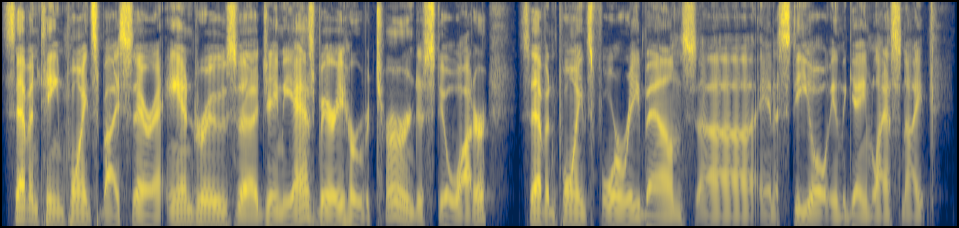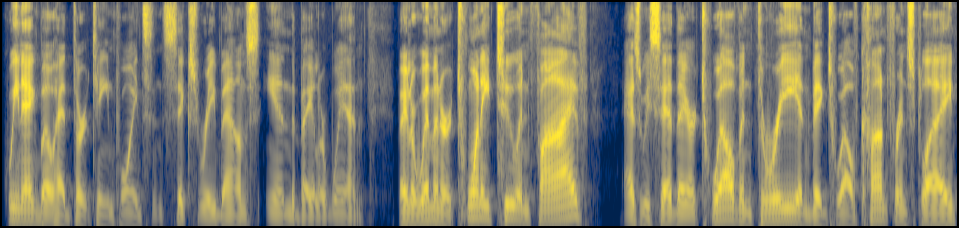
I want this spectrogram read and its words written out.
17 points by Sarah Andrews. Uh, Ja'Mee Asberry, her return to Stillwater, seven points, four rebounds, uh, and a steal in the game last night. Queen Egbo had 13 points and six rebounds in the Baylor win. Baylor women are 22 and five. As we said, they are 12 and three in Big 12 conference play,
